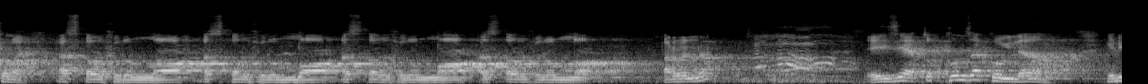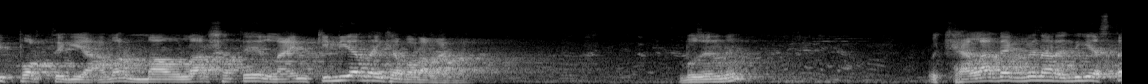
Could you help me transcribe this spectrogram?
সময় আস্তাও ফিরুল্লাহ আস্তাও ফিরুল্লাহ আস্তাও ফিরুল্লাহ আস্তাও ফিরুল্লাহ পারবেন না? এই যে এতক্ষণ যা কইলাম, এটি পড়তে গিয়া আমার মাওলার সাথে লাইন ক্লিয়ার রাইখা পড়া লাগবে। বুঝেন না ওই খেলা দেখবেন আর এদিকে আস্তা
